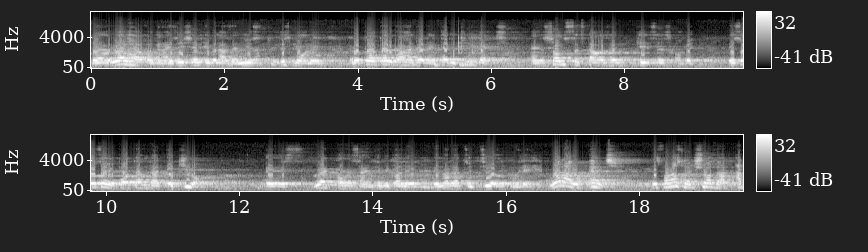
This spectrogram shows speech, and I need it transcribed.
The World Health Organization, even as the news this morning, reported 132 deaths and some 6,000 cases of it. It's also important that a cure is worked on scientifically in order to deal with it. What I would urge is for us to ensure that at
